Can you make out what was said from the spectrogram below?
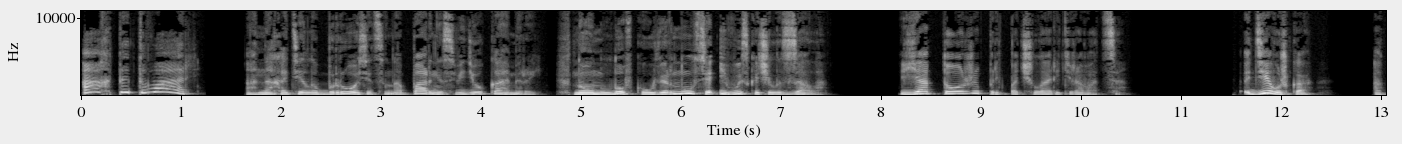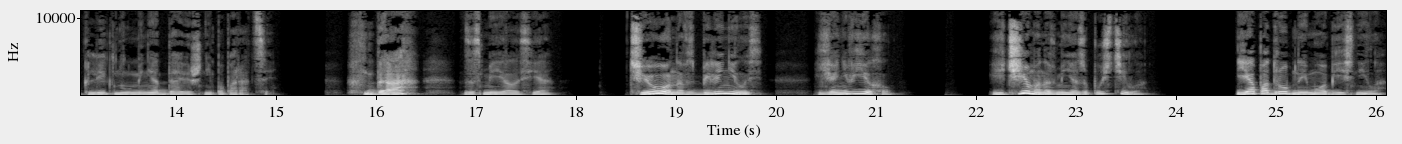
«Ах ты, тварь!» Она хотела броситься на парня с видеокамерой, но он ловко увернулся и выскочил из зала. Я тоже предпочла ретироваться. «Девушка!» — окликнул меня давишний папарацци. «Да», — засмеялась я. «Чего она взбеленилась? Я не въехал. И чем она в меня запустила?» Я подробно ему объяснила.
